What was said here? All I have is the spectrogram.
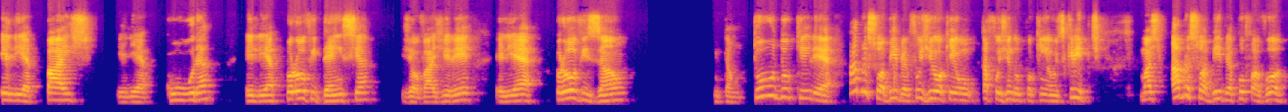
Ele é paz, ele é cura, ele é providência, Jeová Jireh, ele é provisão, então, tudo que ele é. Abra sua Bíblia, fugiu aqui, está fugindo um pouquinho o script, mas abra sua Bíblia, por favor,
